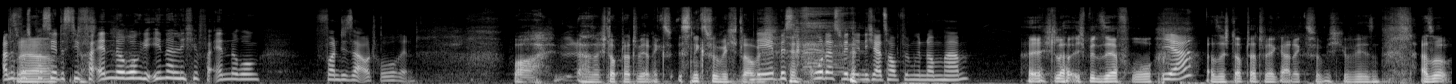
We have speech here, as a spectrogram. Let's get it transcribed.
Alles, was Ja, passiert, ist die Veränderung, die innerliche Veränderung von dieser Autorin. Boah, also ich glaube, das wäre nichts. Ist nichts für mich, glaube Nee, ich. bist du froh, dass wir den nicht als Hauptfilm genommen haben? Ich, glaub, ich bin sehr froh. Ja? Also ich glaube, das wäre gar nichts für mich gewesen. Also,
